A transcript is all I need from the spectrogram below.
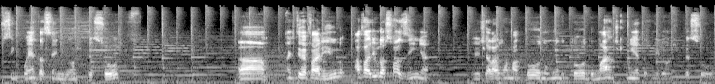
50, 100 milhões de pessoas. Uh, a gente teve a varíola. A varíola sozinha, a gente, ela já matou no mundo todo mais de 500 milhões de pessoas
